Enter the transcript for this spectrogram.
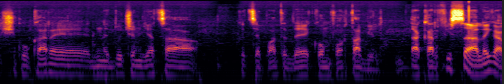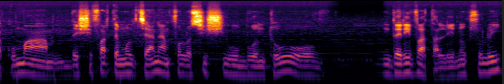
și cu care ne ducem viața cât se poate de confortabil. Dacă ar fi să aleg acum, deși foarte mulți ani am folosit și Ubuntu, un derivat al Linuxului,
